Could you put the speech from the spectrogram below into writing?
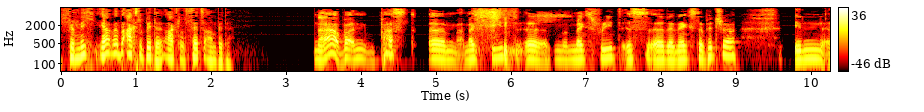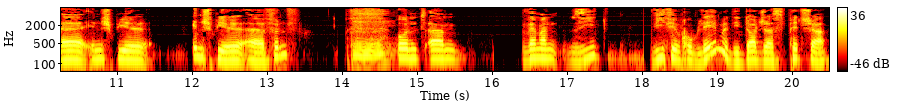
Für mich, ja, Axel bitte, Axel, setz an bitte. Naja, aber passt. Ähm, Max Fried, äh, Max Fried ist äh, der nächste Pitcher in äh, in Spiel in Spiel 5. Äh, mhm. Und ähm, wenn man sieht, wie viele Probleme die Dodgers Pitcher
